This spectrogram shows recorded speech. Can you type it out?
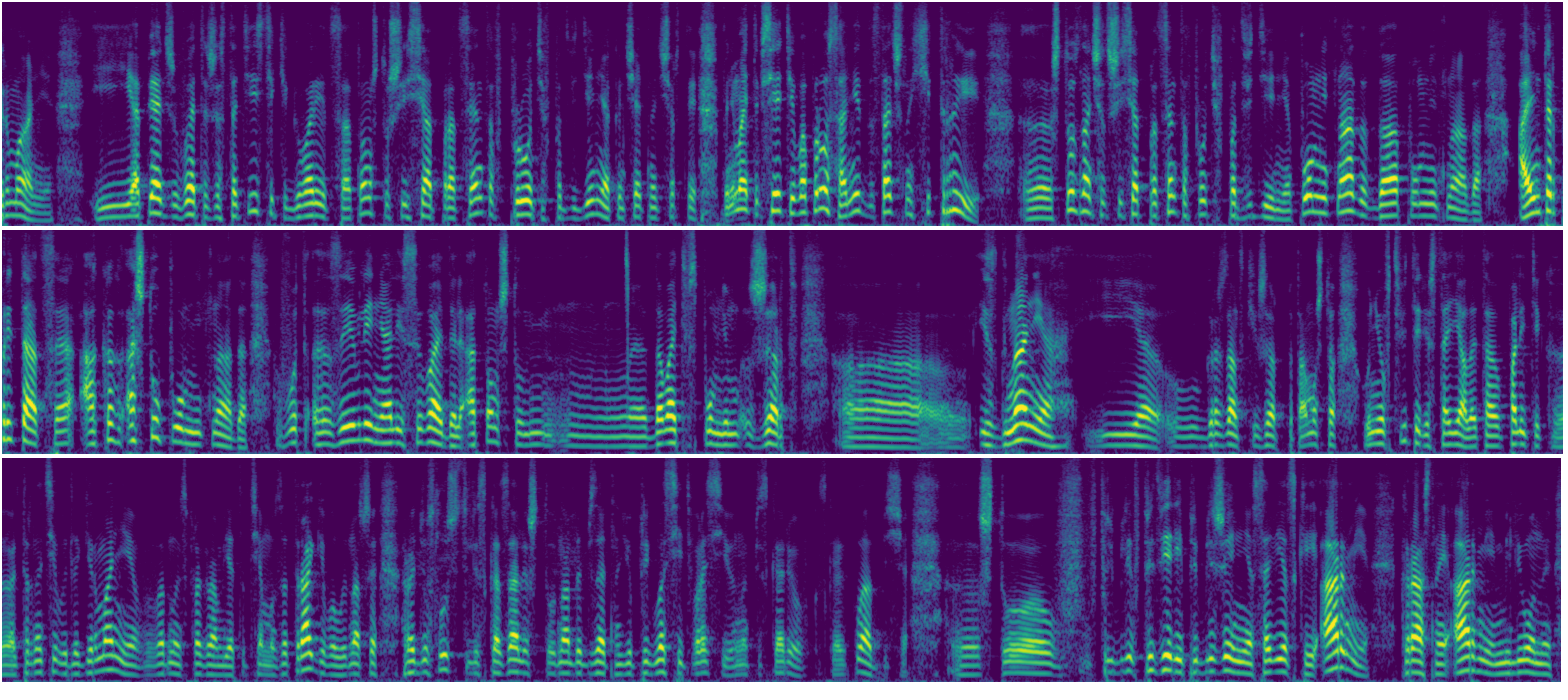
И опять же, в этой же статистике говорится о том, что 60% против подведения окончательной черты. Понимаете, все эти вопросы, они достаточно хитры. Э, Что значит 60% против подведения? Помнить надо? Да, помнить надо. А интерпретация? А, как, а что помнить надо? Вот э, заявление Алисы Вайдель о том, что м, давайте вспомним жертв э, изгнания и э, гражданских жертв, потому что у нее в Твиттере стоял, это политик э, альтернативы для Германии, в одной из программ я эту тему затрагивал, и наши радиослушатели сказали, что надо обязательно ее пригласить в Россию, на Пискаревское кладбище, э, что в, преддверии приближения советской армии, Красной армии, миллионы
